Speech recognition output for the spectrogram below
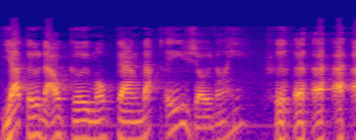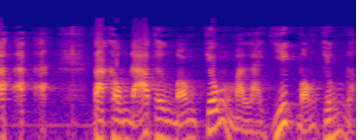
Giả tự đạo cười một tràng đắc ý rồi nói, ta không đã thương bọn chúng mà là giết bọn chúng đâu.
